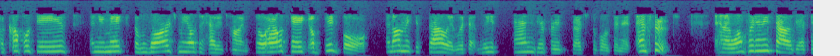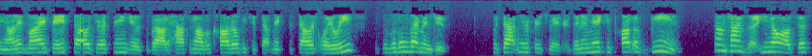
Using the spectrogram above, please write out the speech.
a couple days, and you make some large meals ahead of time. So I'll take a big bowl and I'll make a salad with at least ten different vegetables in it and fruit. And I won't put any salad dressing on it. My base salad dressing is about half an avocado because that makes the salad oily with a little lemon juice put that in the refrigerator. Then I make a pot of beans. Sometimes, uh, you know, I'll just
